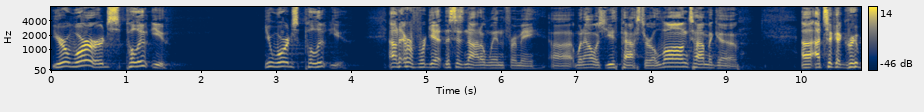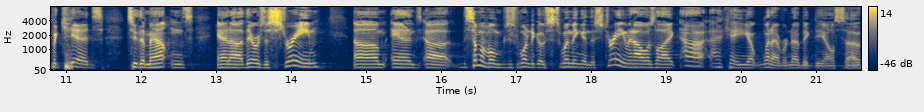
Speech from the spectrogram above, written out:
Your words pollute you. Your words pollute you. I'll never forget, this is not a win for me. Uh, when I was youth pastor a long time ago, uh, I took a group of kids to the mountains, and uh, there was a stream, um, and uh, some of them just wanted to go swimming in the stream, and I was like, ah, okay, yeah, whatever, no big deal. So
